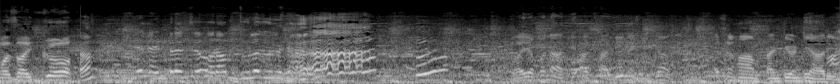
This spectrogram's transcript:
मज़ा आएगा ये एंट्रेंस है और हम झूला झूलने जा रहे हैं। भाई अपन आके आज़ादी नहीं क्या? अच्छा हाँ आंटी आंटी आ रही है।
